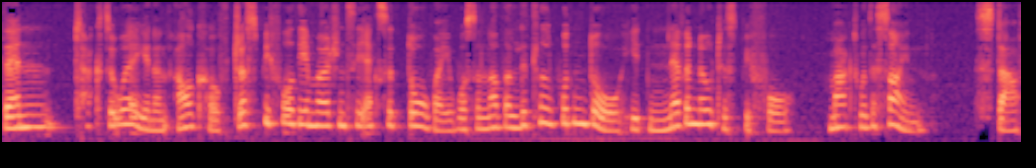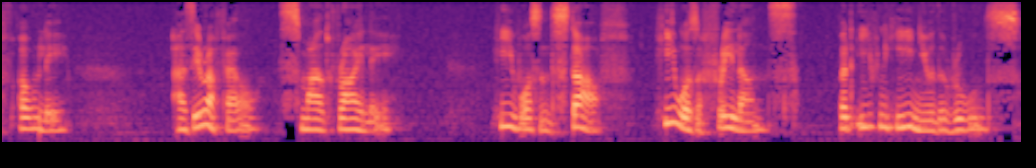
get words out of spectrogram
Then, tucked away in an alcove just before the emergency exit doorway was another little wooden door he'd never noticed before, marked with a sign Staff Only. Aziraphale smiled wryly. He wasn't staff, he was a freelance, but even he knew the rules.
